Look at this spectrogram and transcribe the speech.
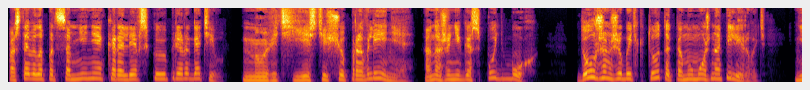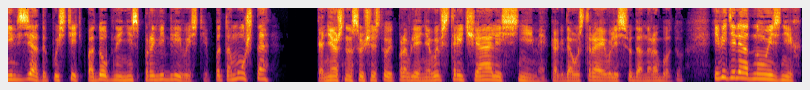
поставила под сомнение королевскую прерогативу. Но ведь есть еще правление, она же не Господь Бог. Должен же быть кто-то, кому можно апеллировать. Нельзя допустить подобной несправедливости, потому что... Конечно, существует правление, вы встречались с ними, когда устраивались сюда на работу, и видели одну из них.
